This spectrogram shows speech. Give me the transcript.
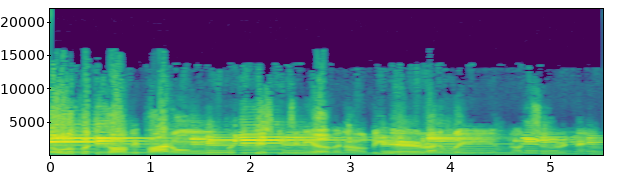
Lola, put the coffee pot on, put the biscuits in the oven. I'll be there right away, if not sooner than that.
